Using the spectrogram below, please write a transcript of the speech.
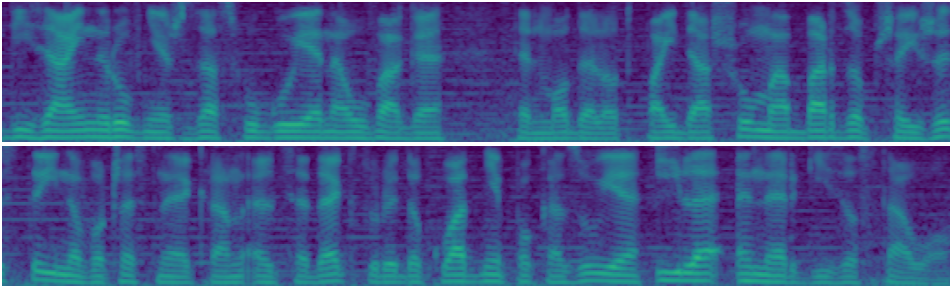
Design również zasługuje na uwagę. Ten model od Pajdaszu ma bardzo przejrzysty i nowoczesny ekran LCD, który dokładnie pokazuje, ile energii zostało.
